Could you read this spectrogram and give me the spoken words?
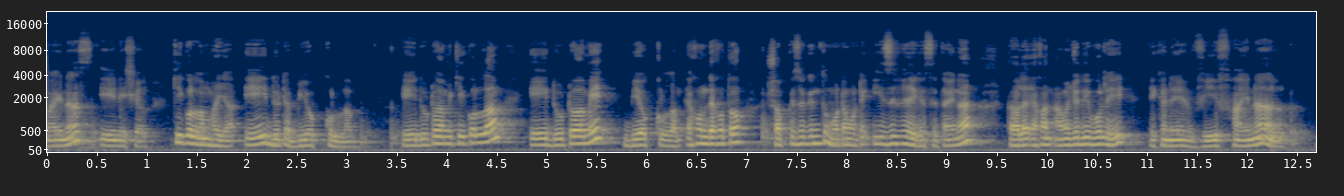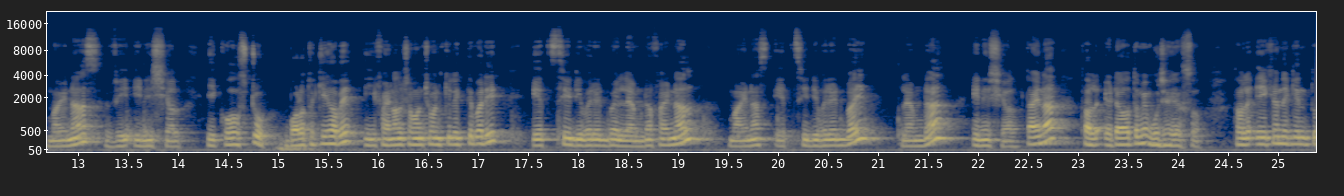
minus E initial কী করলাম ভাইয়া? এই দুইটা বিয়োগ করলাম। এই দুটো আমি কি করলাম? এই দুটো আমি বিয়োগ করলাম। এখন দেখো তো সব কিছু কিন্তু মোটামুটি ইজি হয়ে গেছে, তাই না? তাহলে এখন আমি যদি বলি, এখানে V final minus V initial equals to বলো তো কী হবে? ই ফাইনাল সমান সমান কী লিখতে পারি? H C divided by lambda final minus H C divided by lambda initial তাই না? তাহলে এটাও তুমি বুঝে গেছো। তাহলে এইখানে কিন্তু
